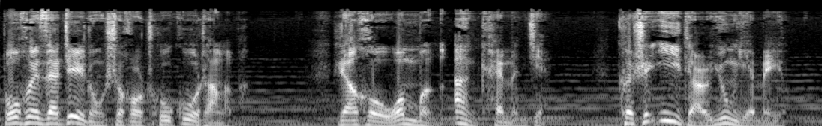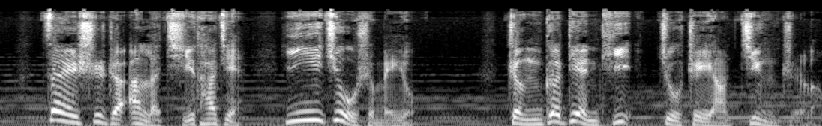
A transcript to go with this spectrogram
不会在这种时候出故障了吧？然后我猛按开门键，可是一点用也没有。再试着按了其他键，依旧是没用，整个电梯就这样静止了。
